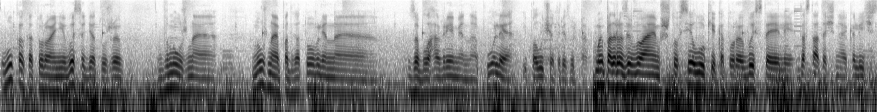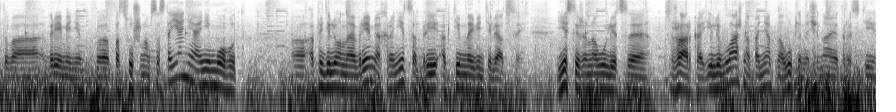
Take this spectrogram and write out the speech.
лука, которую они высадят уже в нужное, нужное подготовленное заблаговременно поле и получат результат. Мы подразумеваем, что все луки, которые выстояли достаточное количество времени в подсушенном состоянии, они могут определенное время храниться при активной вентиляции. Если же на улице жарко или влажно, понятно, луки начинают расти.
